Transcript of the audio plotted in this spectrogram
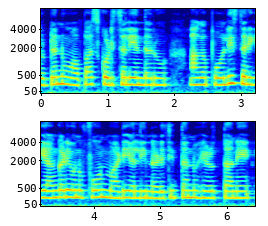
ದುಡ್ಡನ್ನು ವಾಪಸ್ ಕೊಡಿಸಲಿ ಎಂದರು. ಆಗ ಪೊಲೀಸರಿಗೆ ಅಂಗಡಿಯವನು ಫೋನ್ ಮಾಡಿ ಅಲ್ಲಿ ನಡೆದಿದ್ದನ್ನು ಹೇಳುತ್ತಾನೆ.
